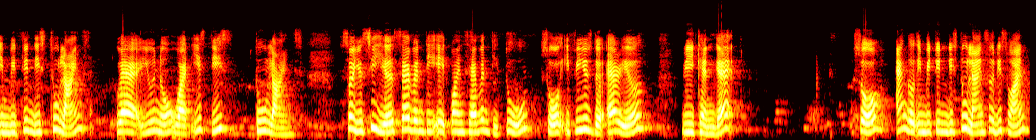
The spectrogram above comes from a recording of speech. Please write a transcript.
in between these two lines where you know what is these two lines. So you see here 78.72. So if we use the area, we can get so angle in between these two lines. So this one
